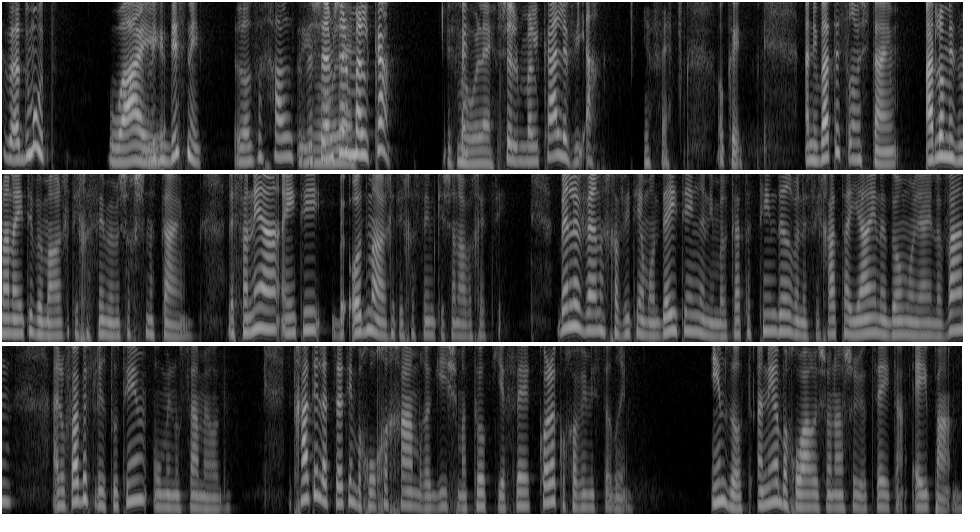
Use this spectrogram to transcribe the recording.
זה הדמות, וואי, מדיסני. לא זכרתי. זה שם של מעולה. מלכה. יפה. מעולה. של מלכה לביאה. יפה. אוקיי. אני בת 22, עד לא מזמן הייתי במערכת יחסים במשך שנתיים. לפניה הייתי בעוד מערכת יחסים כשנה וחצי. בין לבין חוויתי המון dating, אני מלכת הטינדר ונסיכת היין אדום או יין לבן, אלופה בפלירטוטים ומנוסה מאוד. התחלתי לצאת עם בחור חכם, רגיש, מתוק, יפה, כל הכוכבים מסתדרים. עם זאת, אני הבחורה הראשונה שהוא יוצא איתה, אי פעם.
